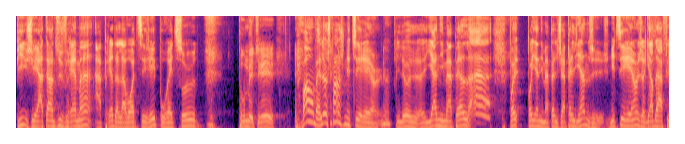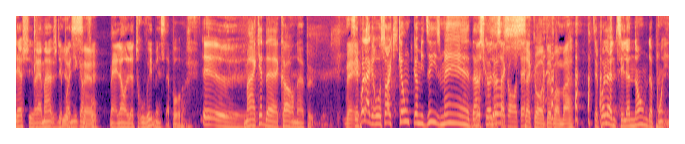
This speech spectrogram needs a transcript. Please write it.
Puis j'ai attendu vraiment après de l'avoir tiré pour être sûr Pour m'écrire. Bon, ben là, je pense que je n'ai tiré un. là. Puis là, euh, Yann, il m'appelle. Ah! Pas, pas Yann, il m'appelle. J'appelle Yann. Je, je n'ai tiré un. J'ai regardé la flèche. C'est vraiment, je l'ai Il du comme sang. faut. Ben là, on l'a trouvé, mais c'était pas. Euh, Manquait de cornes un peu. Mais C'est pas la grosseur qui compte, comme ils disent, mais dans Là, ce cas-là, ça comptait. ça comptait pas mal. c'est pas le, c'est le nombre de points.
